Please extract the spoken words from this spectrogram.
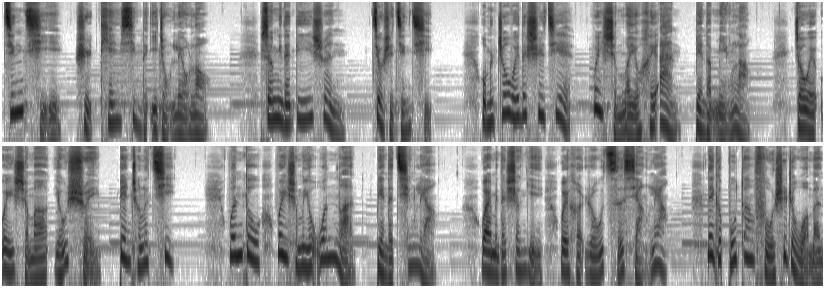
惊奇是天性的一种流露，生命的第一瞬就是惊奇。我们周围的世界为什么由黑暗变得明朗？周围为什么由水变成了气？温度为什么由温暖变得清凉？外面的声音为何如此响亮？那个不断俯视着我们、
